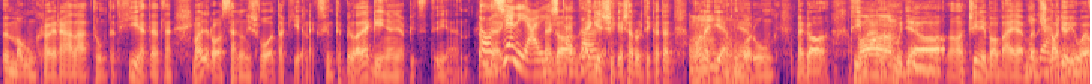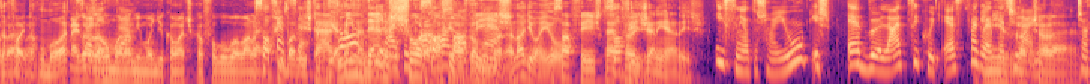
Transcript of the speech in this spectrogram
önmagunkra rálátó látunk, tehát hihetetlen. Magyarországon is voltak ilyenek, szinte például a legény anya picit ilyen. Az meg, zseniális, Meg az a- egészséges erotika, tehát van egy ilyen humorunk, meg a Timának Van. ugye a, a Csini babájában is nagyon jó ez a fajta humor. Meg az a humor, ami mondjuk a macskafogóban van. A Szafiban is, tehát minden sor a Szafi is. Nagyon jó. A Szafi is, tehát Szafi zseniális. iszonyatosan jók, és ebből látszik, hogy ezt meg Mézga csinálni. család, Csak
